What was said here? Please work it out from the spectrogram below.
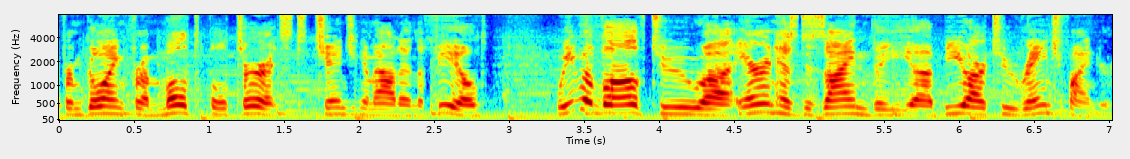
from going from multiple turrets to changing them out in the field. we've evolved to, uh, Aaron has designed the uh, BR2 rangefinder.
